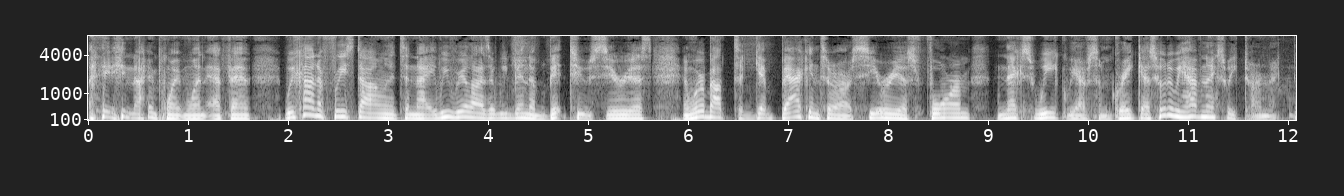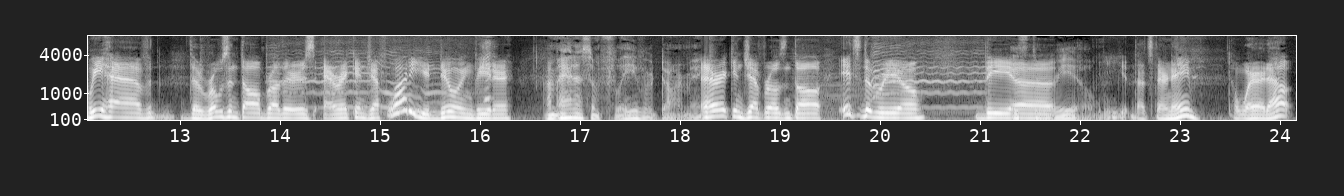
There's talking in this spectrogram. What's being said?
89.1 FM. We're kind of freestyling it tonight. We realize that we've been a bit too serious, and we're about to get back into our serious form next week. We have some great guests. Who do we have next week, Dharmic? We have the Rosenthal brothers, Eric and Jeff. What are you doing, Peter? I'm adding some flavor, Dharmic. Eric and Jeff Rosenthal. It's the real. The It's the uh, real. That's their name. Don't wear it out.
